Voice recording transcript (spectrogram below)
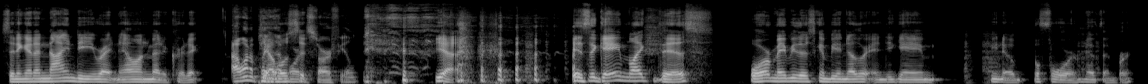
sitting at a ninety right now on Metacritic. I want to play Diablo that more Starfield. yeah. Is a game like this, or maybe there's going to be another indie game, you know, before November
